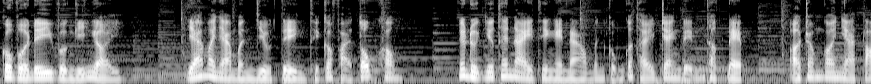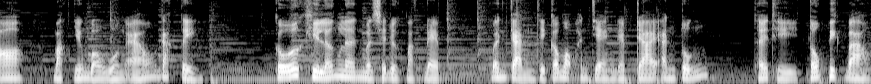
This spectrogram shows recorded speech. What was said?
cô vừa đi vừa nghĩ ngợi, giá mà nhà mình nhiều tiền thì có phải tốt không? Nếu được như thế này thì ngày nào mình cũng có thể trang điểm thật đẹp. Ở trong ngôi nhà to, mặc những bộ quần áo đắt tiền. Cô ước khi lớn lên mình sẽ được mặc đẹp. Bên cạnh thì có một anh chàng đẹp trai anh tuấn. Thế thì tốt biết bao.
